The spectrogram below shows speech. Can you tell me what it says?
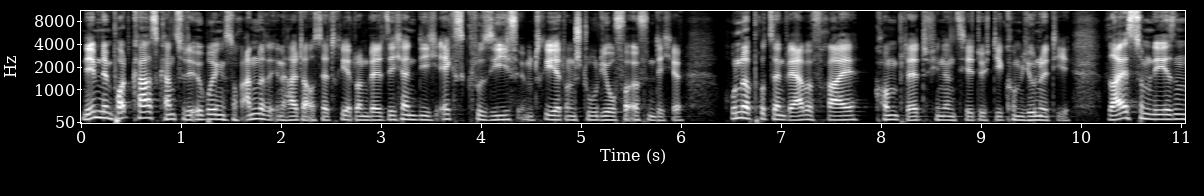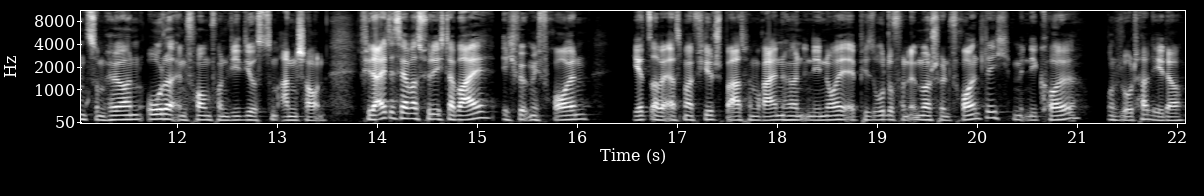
Neben dem Podcast kannst du dir übrigens noch andere Inhalte aus der Triathlon-Welt sichern, die ich exklusiv im Triathlon-Studio veröffentliche. 100% werbefrei, komplett finanziert durch die Community. Sei es zum Lesen, zum Hören oder in Form von Videos zum Anschauen. Vielleicht ist ja was für dich dabei. Ich würde mich freuen. Jetzt aber erstmal viel Spaß beim Reinhören in die neue Episode von Immer schön freundlich mit Nicole und Lothar Leder.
